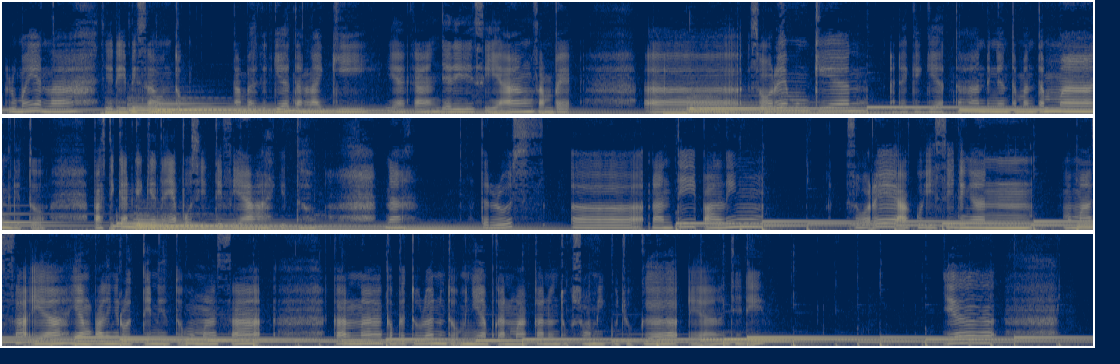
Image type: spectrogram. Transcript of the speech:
lumayan lah, jadi bisa untuk tambah kegiatan lagi, ya kan? Jadi siang sampai uh, sore mungkin ada kegiatan dengan teman-teman gitu. Pastikan kegiatannya positif ya, gitu. Nah, terus uh, nanti paling sore aku isi dengan memasak ya yang paling rutin itu memasak karena kebetulan untuk menyiapkan makan untuk suamiku juga ya jadi ya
